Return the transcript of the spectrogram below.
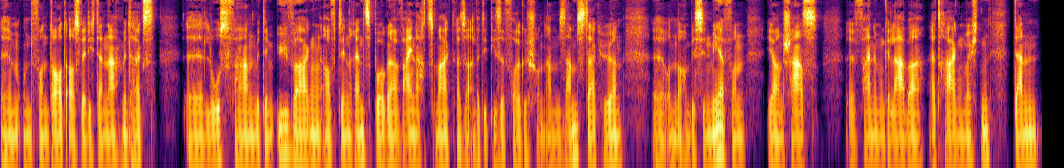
ähm, und von dort aus werde ich dann nachmittags losfahren mit dem Ü-Wagen auf den Rendsburger Weihnachtsmarkt. Also alle, die diese Folge schon am Samstag hören und noch ein bisschen mehr von Jörn Schaas äh, feinem Gelaber ertragen möchten, dann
